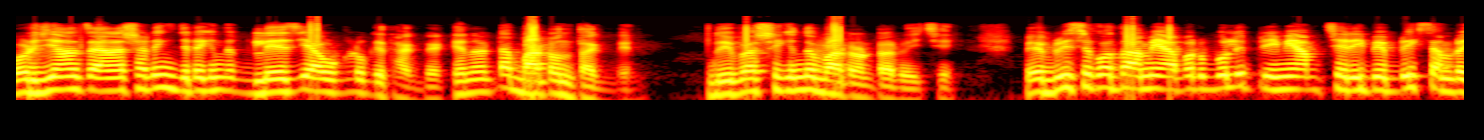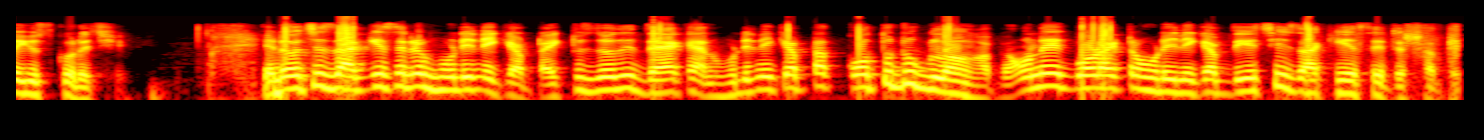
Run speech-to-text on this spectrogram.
অরিজিনাল চায়না শার্টিং যেটা কিন্তু গ্লেজি আউটলুকে থাকবে। এখানে একটা বাটন থাকবে। দুই পাশে কিন্তু বাটনটা রয়েছে। ফেব্রিক্সের কথা আমি আবার বলি প্রিমিয়াম চেরি ফেব্রিক্স আমরা ইউজ করেছি। এটা হচ্ছে জাকিয়ে সেটের হুডি নিক্যাপটা একটু যদি দেখেন হুডি নিক্যাপটা কতটুকু লং হবে? অনেক বড় একটা হুডি নিক্যাপ দিয়েছি জাকিয়ে সেটের সাথে।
